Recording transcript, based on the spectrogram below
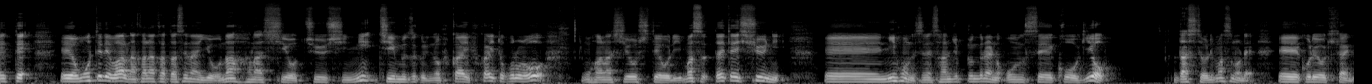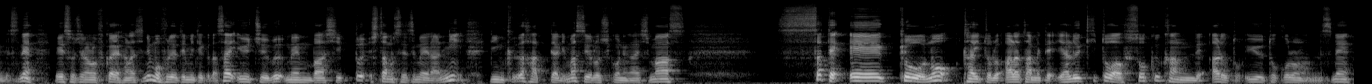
えて、え表ではなかなか出せないような話を中心に、チーム作りの深い深いところをお話をしております。だいたい週に、え2本ですね、30分ぐらいの音声講義を出しておりますので、えーこれを機会にですね、えーそちらの深い話にも触れてみてください。YouTube メンバーシップ、下の説明欄にリンクが貼ってあります。よろしくお願いします。さて、えー今日のタイトル、改めて、やる気とは不足感であるというところなんですね。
